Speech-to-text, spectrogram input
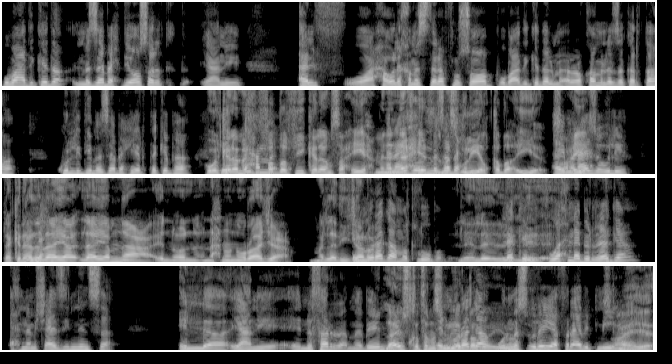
وبعد كده المذابح دي وصلت يعني 1000 وحوالي 5000 مصاب وبعد كده الارقام اللي ذكرتها كل دي مذابح يرتكبها هو الكلام اللي تفضل فيه كلام صحيح من الناحيه المسؤولية القضائية صحيح. أيوه عايز أقول إيه؟ لكن هذا لا لا يمنع إنه نحن نراجع ما الذي جرى. المراجعة مطلوبة. لكن وإحنا بنراجع إحنا مش عايزين ننسى يعني نفرق ما بين لا يسقط المسؤولية المراجعة والمسؤولية في رقبة مين؟ ما هي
